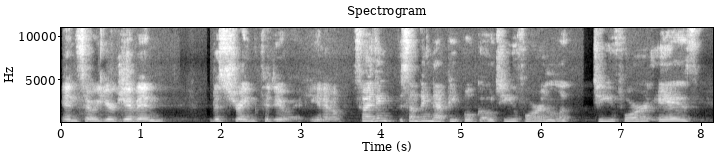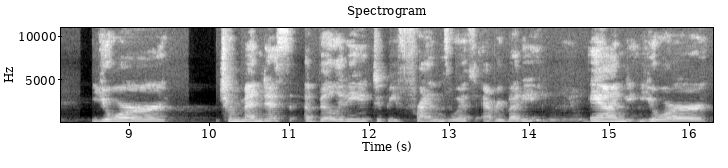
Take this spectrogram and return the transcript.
and so you're For sure. given the strength to do it. You know. So I think something that people go to you for and look to you for is your tremendous ability to be friends with everybody Mhm. and your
